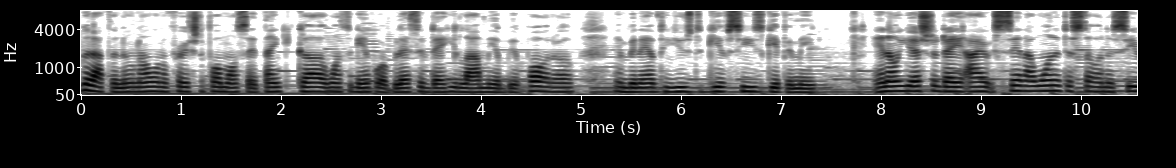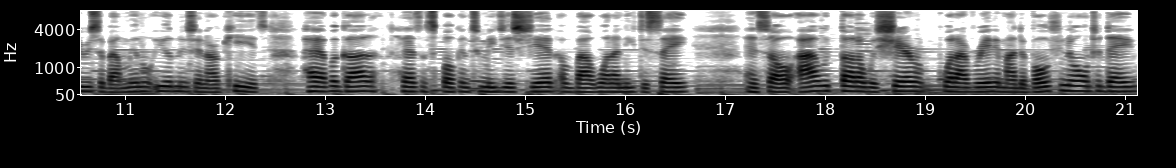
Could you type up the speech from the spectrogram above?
Good afternoon. I want to first and foremost say thank you, God, once again for a blessed day He allowed me to be a part of and been able to use the gifts He's given me. And on yesterday, I said I wanted to start a series about mental illness in our kids. However, God hasn't spoken to me just yet about what I need to say. And so I would, thought I would share what I've read in my devotional on today.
